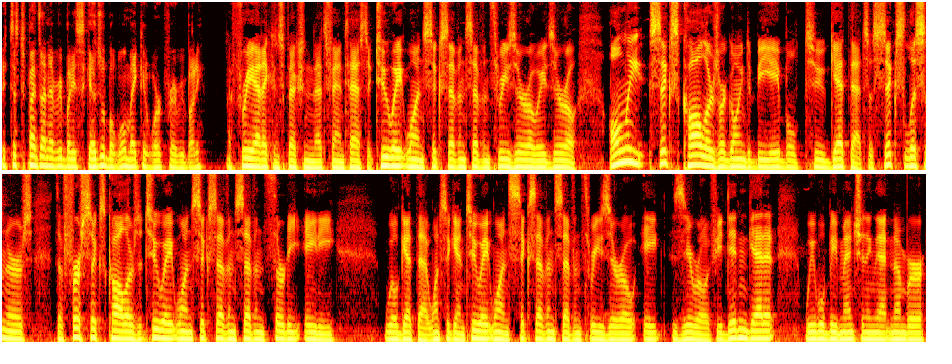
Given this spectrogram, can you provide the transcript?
It just depends on everybody's schedule, but we'll make it work for everybody. A free attic inspection, that's fantastic. 281 677 3080. Only six callers are going to be able to get that. So, six listeners, the first six callers at 281 677 3080 will get that. Once again, 281 677 3080. If you didn't get it, we will be mentioning that number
